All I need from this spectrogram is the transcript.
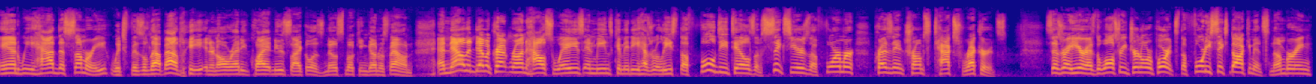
and we had the summary, which fizzled out badly in an already quiet news cycle as no smoking gun was found. And now the Democrat run House Ways and Means Committee has released the full details of six years of former President Trump's tax records. It says right here, as the Wall Street Journal reports, the 46 documents numbering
